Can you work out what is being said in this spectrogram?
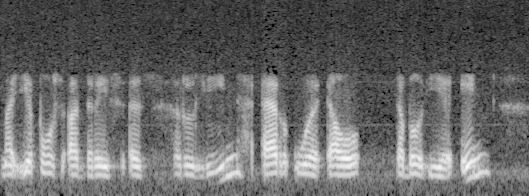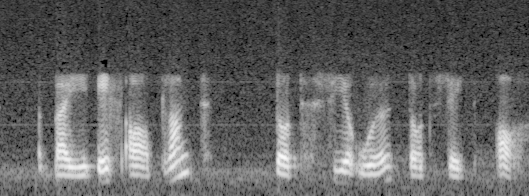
My e-posadres is rolien r o l e n by saplant.co.za.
